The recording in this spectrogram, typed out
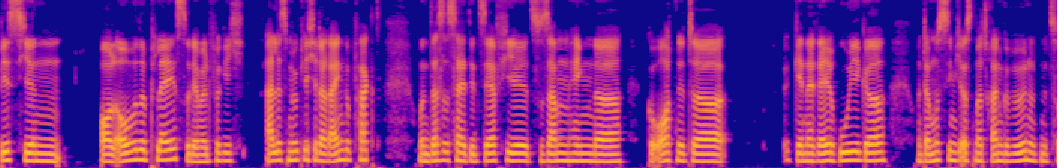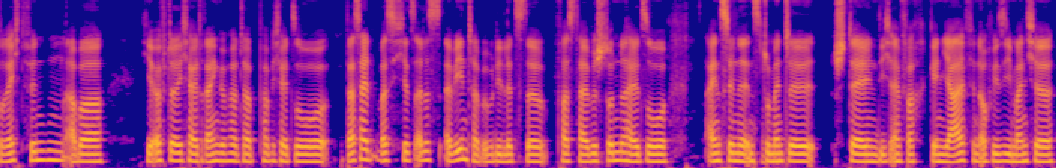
bisschen all over the place, so die haben halt wirklich alles Mögliche da reingepackt und das ist halt jetzt sehr viel zusammenhängender, geordneter, generell ruhiger und da musste ich mich erstmal dran gewöhnen und mit zurechtfinden, aber je öfter ich halt reingehört habe, habe ich halt so, das halt, was ich jetzt alles erwähnt habe über die letzte fast halbe Stunde, halt so einzelne Instrumental-Stellen, die ich einfach genial finde, auch wie sie manche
